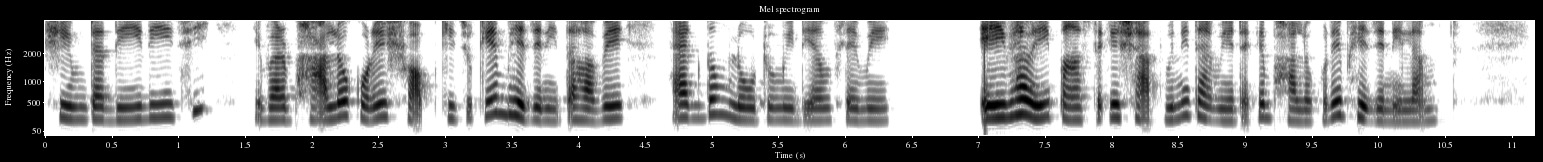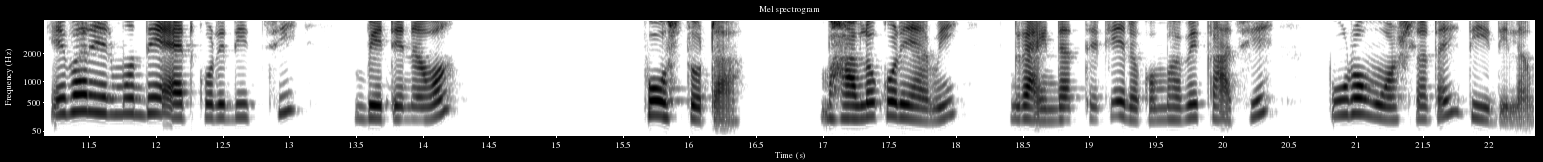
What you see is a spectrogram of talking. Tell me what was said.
শিমটা দিয়ে দিয়েছি এবার ভালো করে সব কিছুকে ভেজে নিতে হবে একদম লো টু মিডিয়াম ফ্লেমে এইভাবেই পাঁচ থেকে সাত মিনিট আমি এটাকে ভালো করে ভেজে নিলাম। এবার এর মধ্যে অ্যাড করে দিচ্ছি বেটে নেওয়া পোস্তটা। ভালো করে আমি গ্রাইন্ডার থেকে এরকমভাবে কাচিয়ে পুরো মশলাটাই দিয়ে দিলাম।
